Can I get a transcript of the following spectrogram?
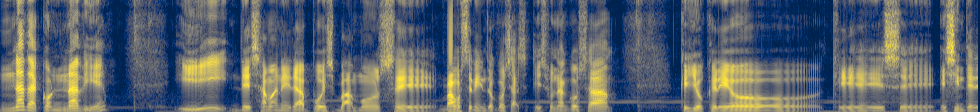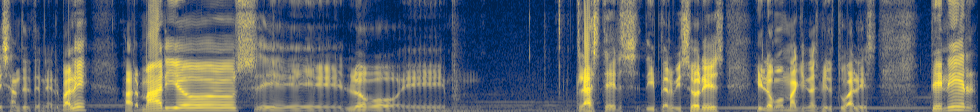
nada con nadie. Y de esa manera, pues vamos, eh, vamos teniendo cosas. Es una cosa que yo creo que es, eh, es interesante tener, ¿vale? Armarios, eh, luego clusters de hipervisores y luego máquinas virtuales. Tener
